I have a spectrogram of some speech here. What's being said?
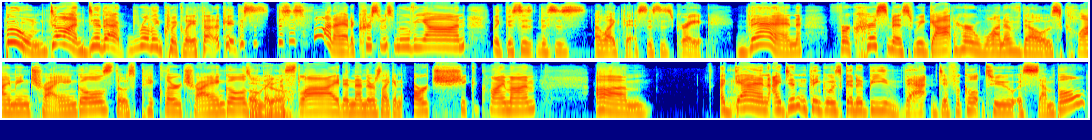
Boom, done. Did that really quickly. I thought, okay, this is this is fun. I had a Christmas movie on. Like this is this is I like this. This is great. Then for Christmas, we got her one of those climbing triangles, those Pikler triangles Oh, with like yeah. the slide, and then there's like an arch she could climb on. Um, again, I didn't think it was going to be that difficult to assemble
